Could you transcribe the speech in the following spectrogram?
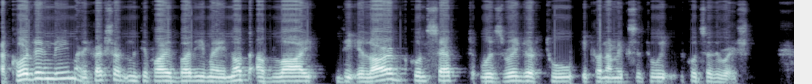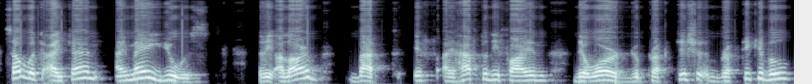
Accordingly, manufacturer notified body may not apply the ALARP concept with regard to economic consideration. So what I can, I may use the ALARP, but if I have to define the word practicable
